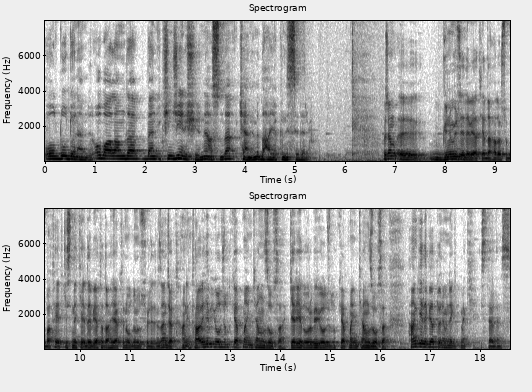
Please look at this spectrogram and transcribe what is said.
olduğu dönemdir. O bağlamda ben ikinci yeni şiirine aslında kendimi daha yakın hissederim. Hocam e, günümüz edebiyatı ya daha doğrusu Batı etkisindeki edebiyata daha yakın olduğunuzu söylediniz. Ancak hani tarihi bir yolculuk yapma imkanınız olsa, geriye doğru bir yolculuk yapma imkanınız olsa hangi edebiyat dönemine gitmek isterdiniz?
